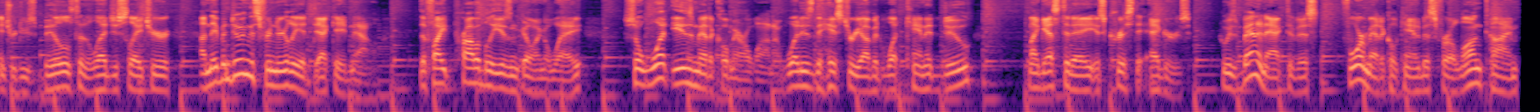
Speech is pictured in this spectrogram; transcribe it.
introduce bills to the legislature, and they've been doing this for nearly a decade now. The fight probably isn't going away. So, what is medical marijuana? What is the history of it? What can it do? My guest today is Crista Eggers, who has been an activist for medical cannabis for a long time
